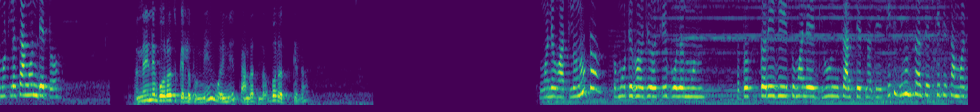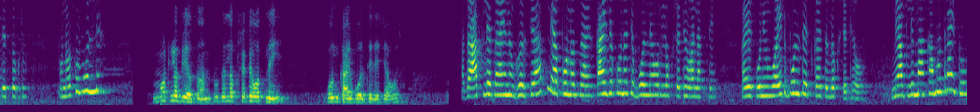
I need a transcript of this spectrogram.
म्हटलं सांगून देतो. नाही नाही बरंच केलं तुम्ही वहिनी. सांगितलं बरंच केलं. मला वाटलं नव्हतं? तर मोठे भाऊजी असे बोलन म्हणून. तर तो तरी बी तुम्हाला घेऊन चालतेत ना ते. किती घेऊन चालतेत किती सांभाळते सगळं? पण असं बोलले. म्हटलं बी असं तू तर लक्ष ठेवत नाही. कोण काय बोलते त्याच्यावर? आता आपल्याच आहे ना घरचे आपले आपणच आहे. काय ते कोणाच्या बोलण्यावर लक्ष ठेवा लागते? काही कोणी वाईट बोलतेत काय तर लक्ष ठेवा. मी आपली मा कामात राहतो.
